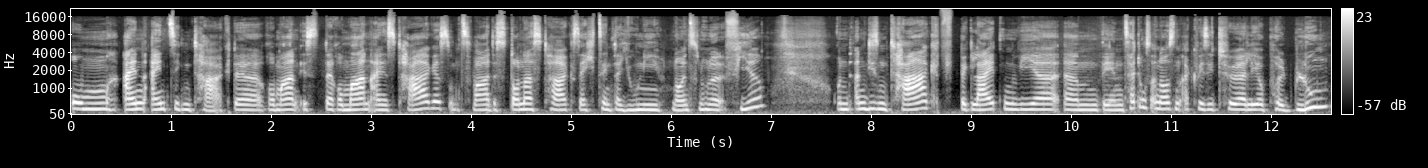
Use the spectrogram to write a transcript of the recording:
um einen einzigen Tag. Der Roman ist der Roman eines Tages und zwar des Donnerstag, 16. Juni 1904. Und an diesem Tag begleiten wir ähm, den Zeitungsannoncenakquisiteur Leopold Blum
